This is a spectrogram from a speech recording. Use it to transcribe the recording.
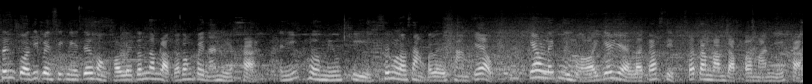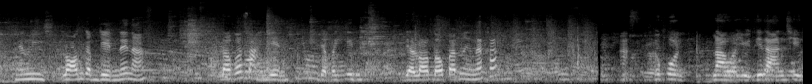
ซึ่งตัวที่เป็นซิกเนเจอร์ของเขาเลยต้นตำรับก็ต้องเป็นอันนี้ค่ะ อันนี้เพอร์มิลคีซึ่งเราสั่งไปเลยสามแก้ว แก้วเล็ก100แก้วใหญ่ละ90ก็ตามลำดับประมาณนี้ค่ะยังมีร้อนกับเย็นด้วยนะ เราก็สั่งเย็นเดี๋ยวไปกิน เดี๋ยวรอโต๊ะแป๊บหนึ่งนะคะ ทุกคนเราอะอยู่ที่ร้านชิน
